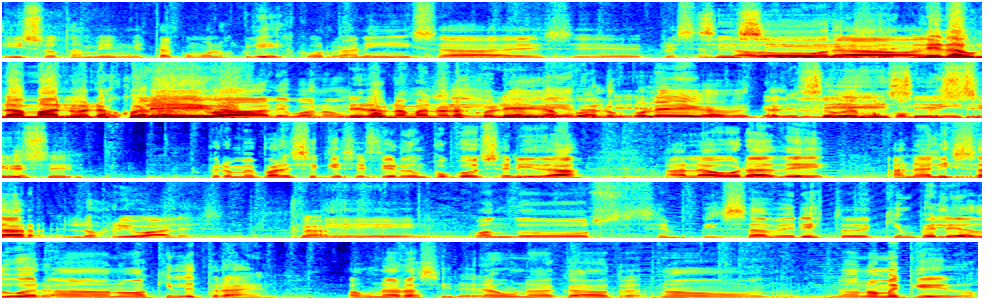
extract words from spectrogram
hizo también, está como los Clisco, organiza, es eh, presentadora. sí, le, le da una mano eh, a las colegas. bueno, un le da una mano a las colegas. a los colegas, lo vemos con sí, Príncipe, sí, sí. Pero me parece que se pierde un poco de seriedad a la hora de analizar los rivales. Claro. Eh, cuando se empieza a ver esto de quién pelea Duer, ah, no, ¿a quién le traen? A una brasilera, a una acá, a otra. No, no, no me quedo.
